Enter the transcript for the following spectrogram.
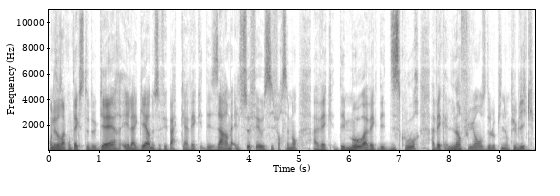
On est dans un contexte de guerre et la guerre ne se fait pas qu'avec des armes, elle se fait aussi forcément avec des mots, avec des discours, avec l'influence de l'opinion publique.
